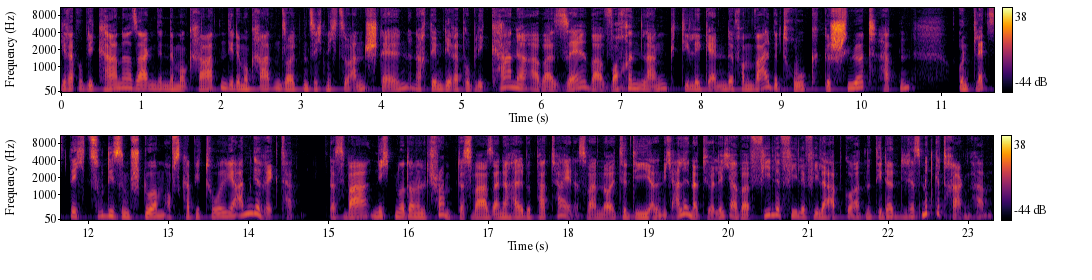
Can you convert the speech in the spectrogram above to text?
Die Republikaner sagen den Demokraten, die Demokraten sollten sich nicht so anstellen, nachdem die Republikaner aber selber wochenlang die Legende vom Wahlbetrug geschürt hatten und letztlich zu diesem Sturm aufs Kapitol ja angeregt hatten das war nicht nur Donald Trump, das war seine halbe Partei. Das waren Leute, die, also nicht alle natürlich, aber viele, viele, viele Abgeordnete, die, die das mitgetragen haben.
